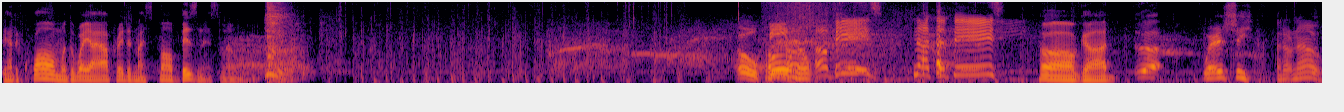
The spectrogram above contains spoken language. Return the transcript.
They had a qualm with the way I operated my small business loan. Oh, Oh bees. no! Oh, bees! Not the bees! Oh god! Ugh. Where is she? I don't know.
